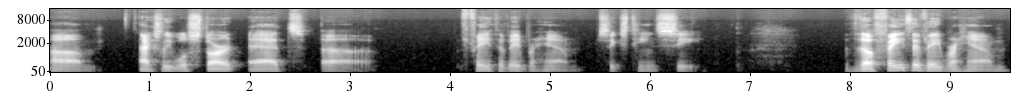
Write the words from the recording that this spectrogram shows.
Um, actually, we'll start at uh, Faith of Abraham, 16c. The faith of Abraham,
